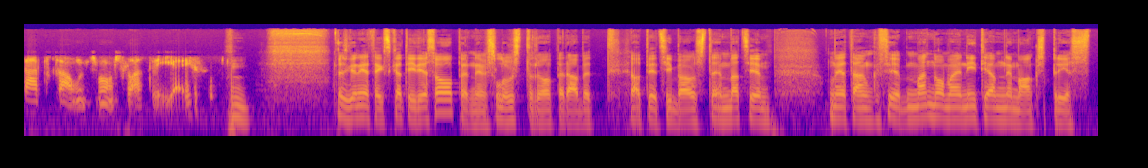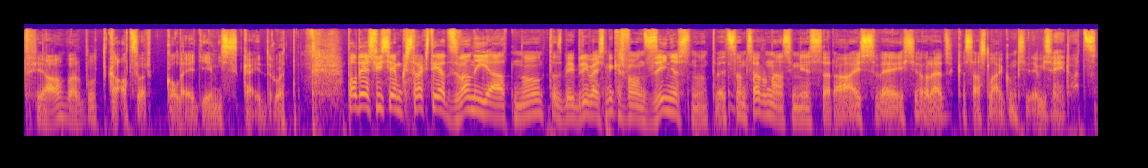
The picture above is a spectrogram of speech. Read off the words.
kāds kauns mums Latvijai. Hmm. Es gan ieteiktu skatīties operu, nevis lustru operā, bet attiecībā uz tiem veciem lietām, kas ir nomainītām, nemāku spriest. Jā, varbūt kāds var kolēģiem izskaidrot. Paldies visiem, kas rakstījāt, zvanījāt. Nu, tas bija brīvais mikrofons ziņas, nu, pēc tam sarunāsimies ar ASV. Es jau redzu, ka saslēgums ir izveidots.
